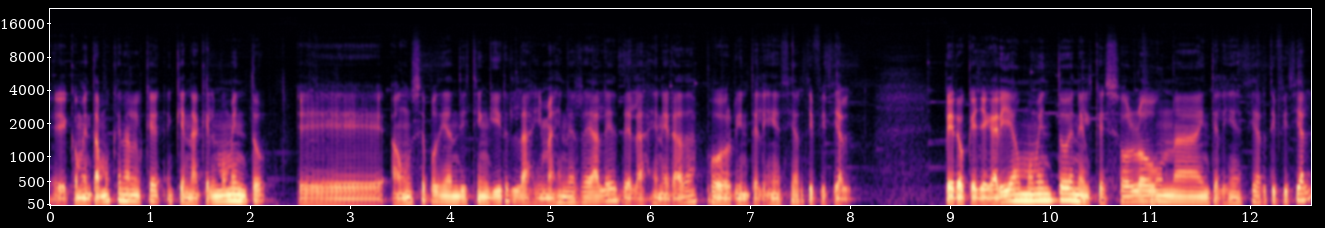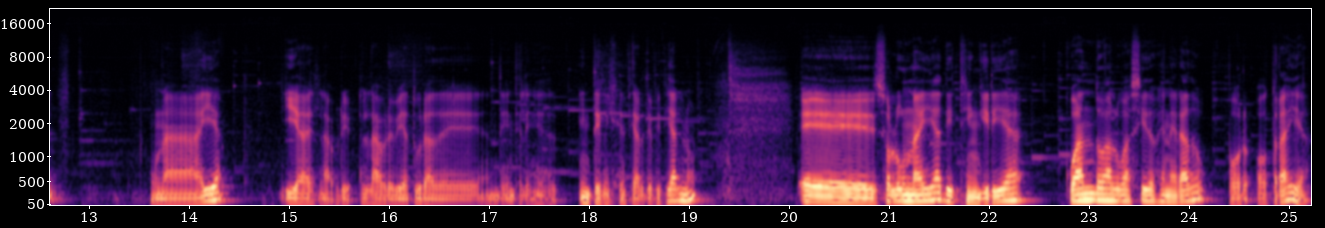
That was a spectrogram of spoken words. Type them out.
eh, comentamos que en, aquel momento eh, aún se podían distinguir las imágenes reales de las generadas por inteligencia artificial, pero que llegaría un momento en el que solo una inteligencia artificial, una IA, IA es la, abreviatura de, inteligencia, artificial, ¿no? Eh, solo una IA distinguiría cuándo algo ha sido generado por otra IA.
